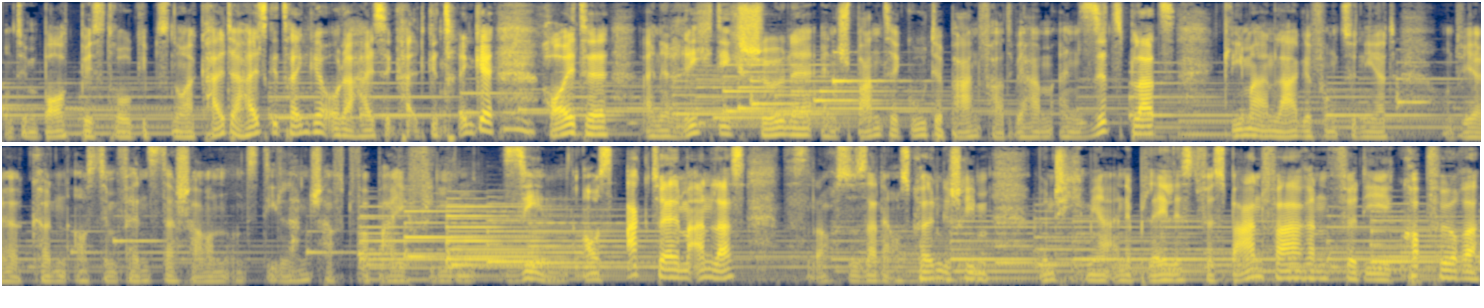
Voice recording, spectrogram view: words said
und im Bordbistro gibt es nur kalte Heißgetränke oder heiße Kaltgetränke. Heute eine richtig schöne, entspannte, gute Bahnfahrt. Wir haben einen Sitzplatz, Klimaanlage funktioniert und wir können aus dem Fenster schauen und die Landschaft vorbeifliegen sehen. Aus aktuellem Anlass, das hat auch Susanne aus Köln geschrieben, wünsche ich mir eine Playlist fürs Bahnfahren, für die Kopfhörer,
